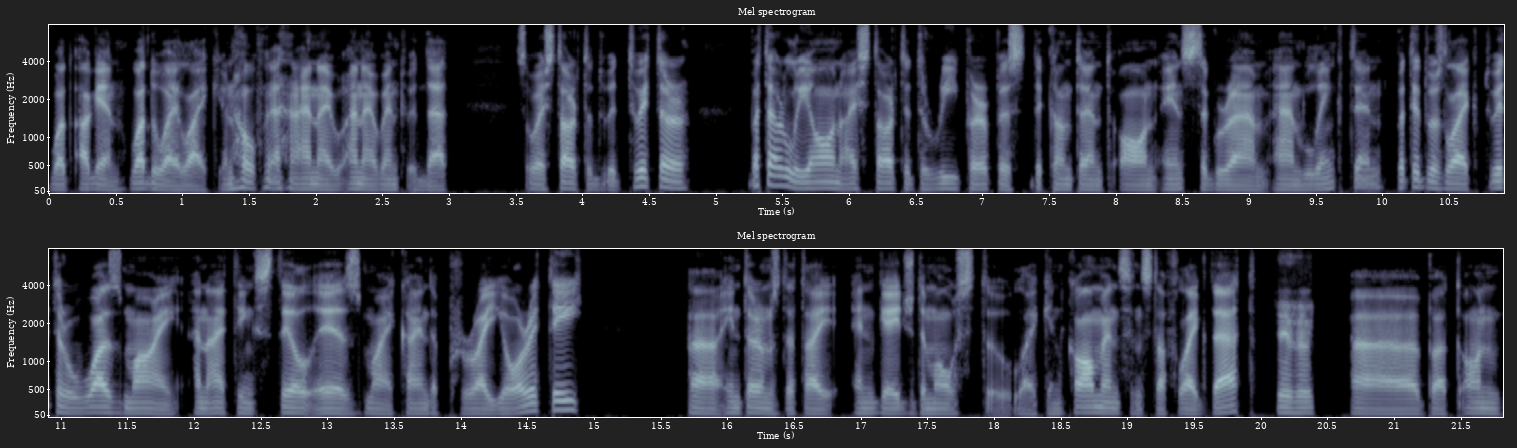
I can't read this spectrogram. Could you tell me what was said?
what again, what do I like, you know? and I and I went with that. So I started with Twitter but early on, I started to repurpose the content on Instagram and LinkedIn. But it was like Twitter was my, and I think still is my kind of priority uh, in terms that I engage the most, uh, like in comments and stuff like that. Mm-hmm. Uh, but on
